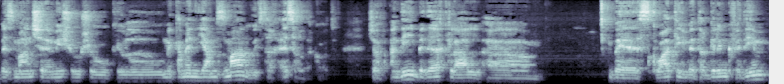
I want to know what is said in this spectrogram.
בזמן שמישהו שהוא כאילו מתאמן ים זמן, הוא יצטרך 10 דקות. עכשיו, אני בדרך כלל uh, בסקואטים ותרגילים כבדים,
